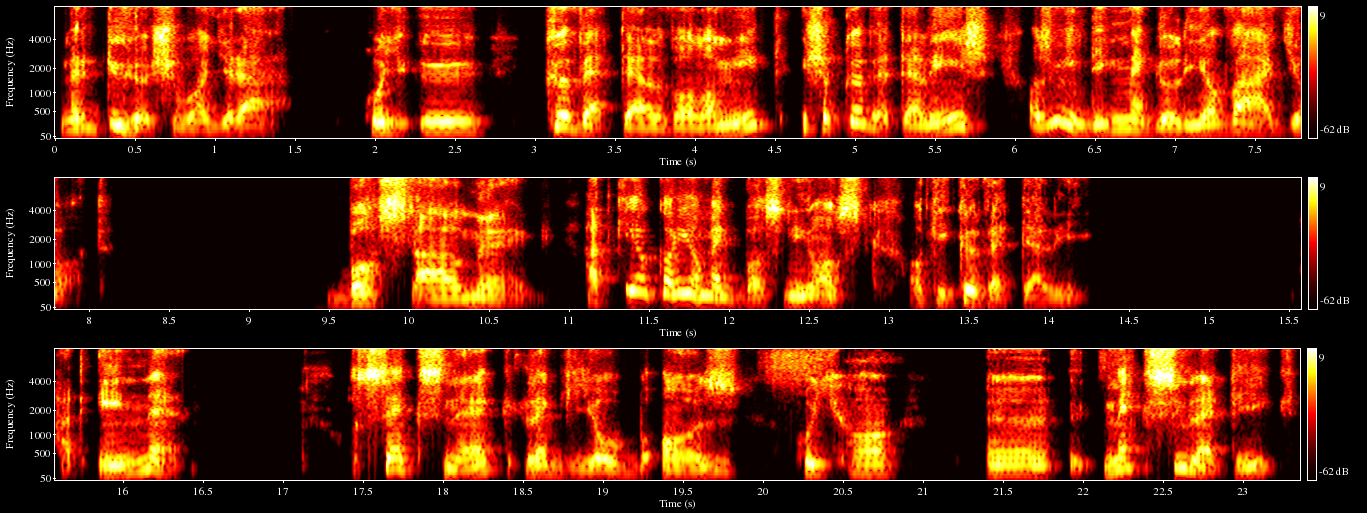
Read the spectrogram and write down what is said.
mert dühös vagy rá, hogy ő követel valamit, és a követelés az mindig megöli a vágyat. Basszál meg! Hát ki akarja megbaszni azt, aki követeli? Hát én nem. A szexnek legjobb az, hogyha ö, megszületik,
